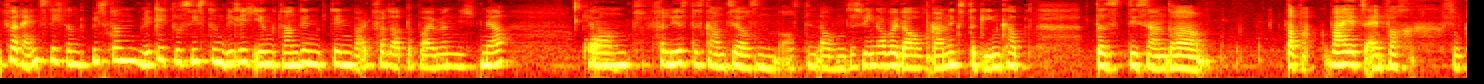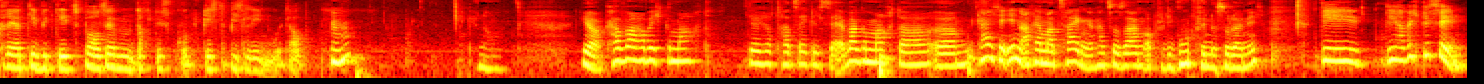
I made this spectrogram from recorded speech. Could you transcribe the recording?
verrennst dich dann, du bist dann wirklich, du siehst dann wirklich irgendwann den, den Wald vor lauter Bäumen nicht mehr genau. und verlierst das Ganze aus den, aus den Augen. Deswegen habe ich da auch gar nichts dagegen gehabt, dass die Sandra, da war jetzt einfach so Kreativitätspause und dachte, ist gut, gehst ein bisschen in Urlaub. Mhm. Genau. Ja, Cover habe ich gemacht. Die habe ich auch tatsächlich selber gemacht. Da ähm, kann ich dir eh nachher mal zeigen. Da kannst du sagen, ob du die gut findest oder nicht. Die, die habe ich gesehen.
